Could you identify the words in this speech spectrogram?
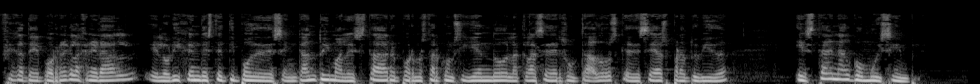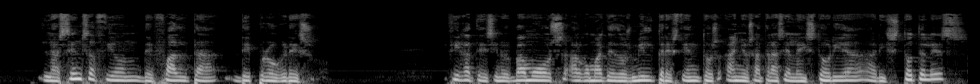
Fíjate, por regla general, el origen de este tipo de desencanto y malestar por no estar consiguiendo la clase de resultados que deseas para tu vida está en algo muy simple. La sensación de falta de progreso. Fíjate, si nos vamos algo más de 2300 años atrás en la historia, Aristóteles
